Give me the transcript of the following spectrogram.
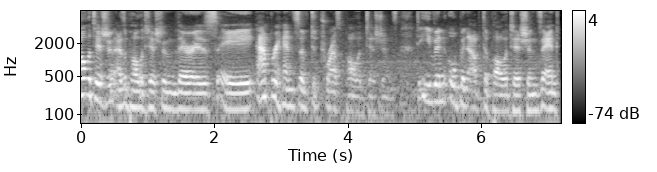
politician, as a politician, there is a apprehensive to trust politicians, to even open up to politicians. And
